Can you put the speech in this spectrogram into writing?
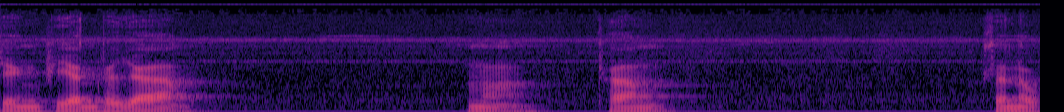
จึงเพียรพยายามมาทำสนุก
